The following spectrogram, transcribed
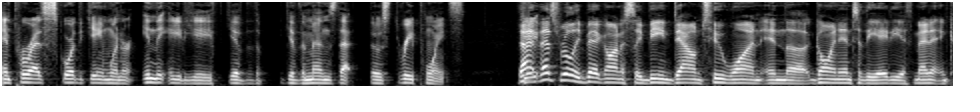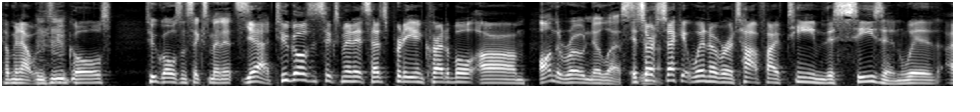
and Perez scored the game winner in the 88th. Give the give the men's that those three points. That that's really big, honestly. Being down two one in the going into the 80th minute and coming out with Mm-hmm. two goals. Two goals in six minutes. Yeah, two goals in six minutes. That's pretty incredible. Um, on the road, no less. it's Yeah. our second win over a top five team this season. With I,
